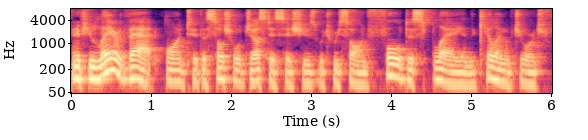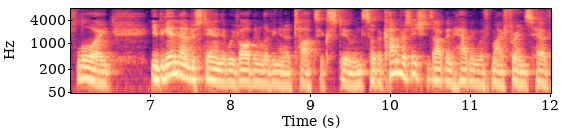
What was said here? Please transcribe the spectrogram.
And if you layer that onto the social justice issues, which we saw on full display in the killing of George Floyd, you begin to understand that we've all been living in a toxic stew. And so the conversations I've been having with my friends have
